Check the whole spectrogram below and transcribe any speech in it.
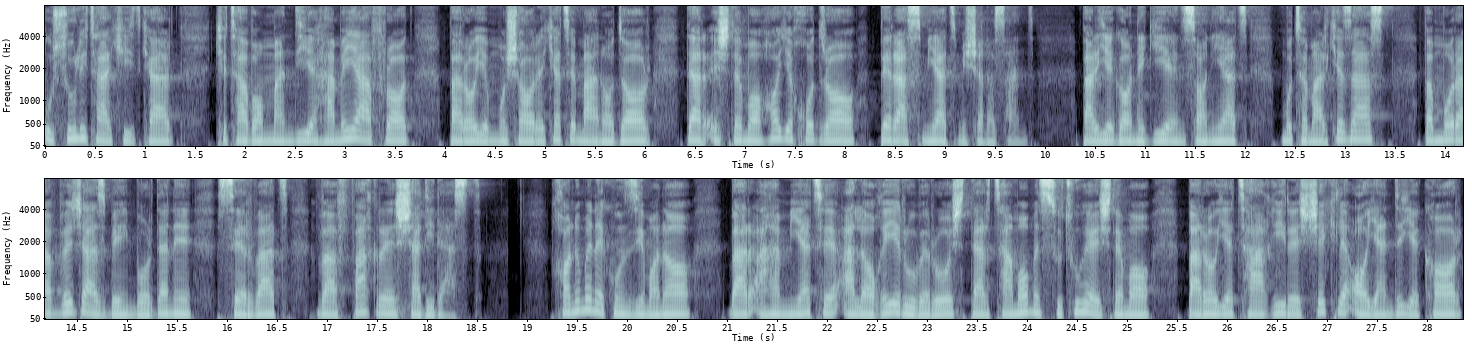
اصولی تاکید کرد که توانمندی همه افراد برای مشارکت معنادار در اجتماعهای خود را به رسمیت می‌شناسند. بر یگانگی انسانیت متمرکز است و مروج از بین بردن ثروت و فقر شدید است. خانم نکونزیمانا بر اهمیت علاقه رو به رشد در تمام سطوح اجتماع برای تغییر شکل آینده کار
